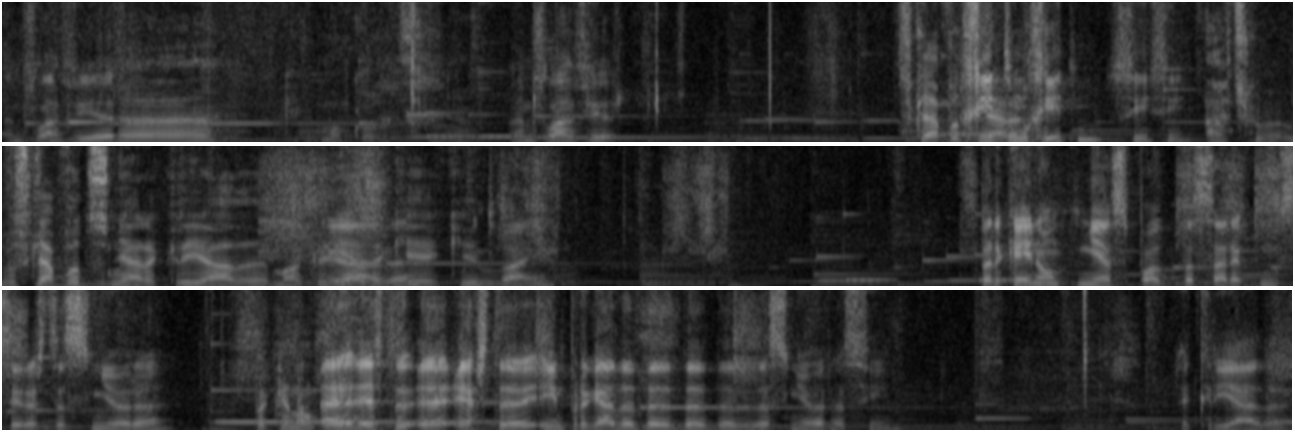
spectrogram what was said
Vamos lá ver. Uh, o que é que me ocorre desenhar? Vamos lá ver. Se calhar vou desenhar... Ritmo, ritmo, sim, sim. Ah, desculpa. Se calhar vou desenhar a criada, mal criada, criada. que é aquilo. Muito bem. Para quem não conhece, pode passar a conhecer esta senhora. Para quem não conhece. Esta, esta empregada da, da, da, da senhora, sim. A criada.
